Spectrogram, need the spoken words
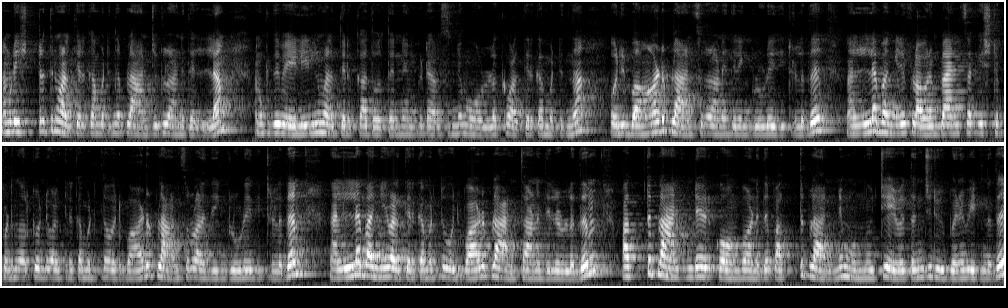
നമ്മുടെ ഇഷ്ടത്തിന് വളർത്തിയെടുക്കാൻ പറ്റുന്ന പ്ലാന്റുകളാണ് ഇതെല്ലാം. നമുക്കിത് വേലിയിലും വളർത്തിയെടുക്കാം. അതുപോലെ തന്നെ നമുക്ക് ടെറസിന്റെ മുകളിലൊക്കെ വളർത്തിയെടുക്കാൻ പറ്റുന്ന ഒരുപാട് പ്ലാന്റ്സുകളാണ് ഇതിൽ ഇൻക്ലൂഡ് ചെയ്തിട്ടുള്ളത്. നല്ല ഭംഗിയിൽ ഫ്ലവറിംഗ് പ്ലാന്റ്സ് ഒക്കെ ഇഷ്ടപ്പെടുന്നവർക്ക് വേണ്ടി വളർത്തിയെടുക്കാൻ പറ്റുന്ന ഒരുപാട് പ്ലാന്റ്സുകളാണ് ഇത് ഇൻക്ലൂഡ് ചെയ്തിട്ടുള്ളത്. നല്ല ഭംഗി വളർത്തിയെടുക്കാൻ പറ്റുന്ന ഒരുപാട് പ്ലാന്റ്സ് ആണ് ഇതിലുള്ളത്. പത്ത് പ്ലാന്റിന്റെ ഒരു കോംബോ ആണിത് പത്ത് പ്ലാന്റിന് മുന്നൂറ്റി എഴുപത്തഞ്ച് രൂപയാണ് വരുന്നത്.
